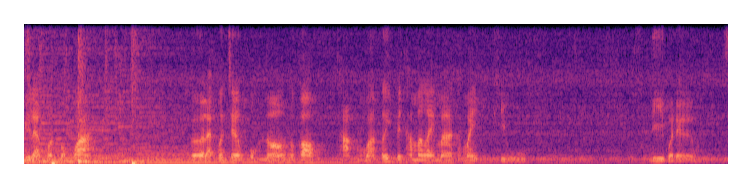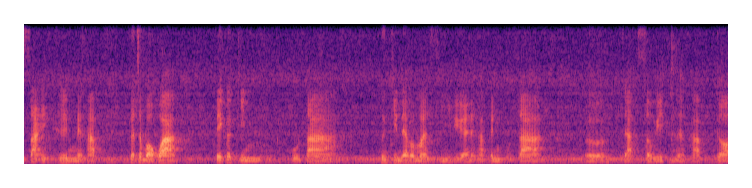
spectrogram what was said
มีหลายคนบอกว่าเออหลายคนเจอผมเนาะแล้วก็ถามผมว่า เอ้ยไปทำอะไรมาทำไมผิว ดีกว่าเดิม ใสขึ้นนะครับ ก็จะบอกว่าเป้ก็กินกูต้าเพิ่งกินได้ประมาณ 4 เดือนนะครับ เป็นกูต้าเออจากสวิตนะครับ ก็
